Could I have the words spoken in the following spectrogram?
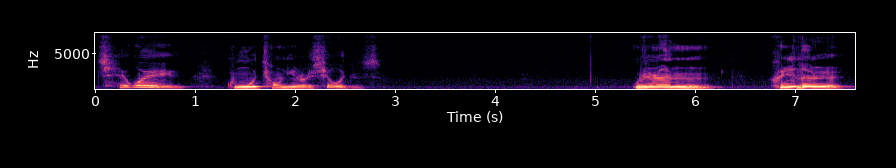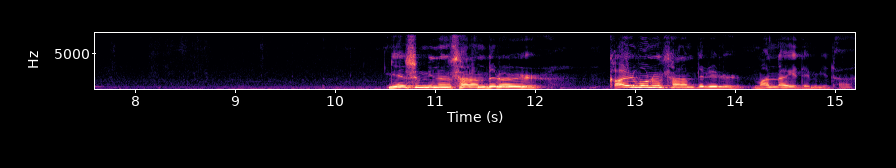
최고의 국무총리를 세워줬어. 우리는 흔히들 예수 믿는 사람들을 깔보는 사람들을 만나게 됩니다.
